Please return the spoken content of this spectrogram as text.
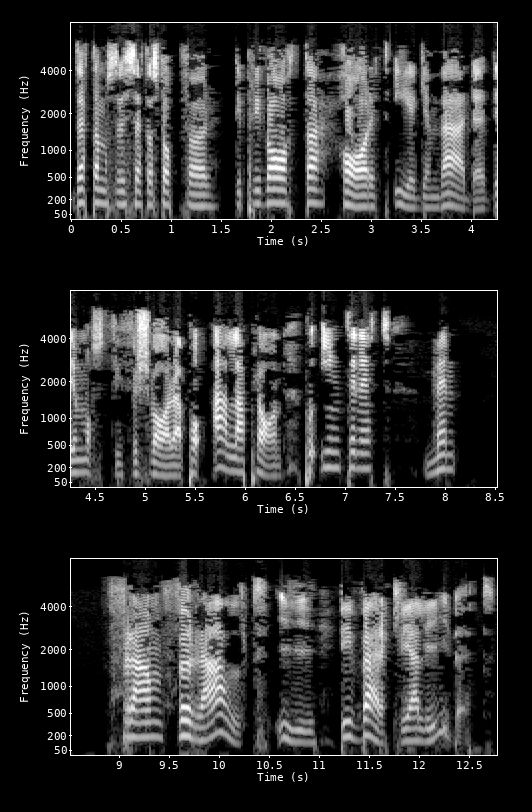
Detta måste vi sätta stopp för. Det privata har ett egenvärde. Det måste vi försvara på alla plan. På internet, men framförallt i det verkliga livet.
